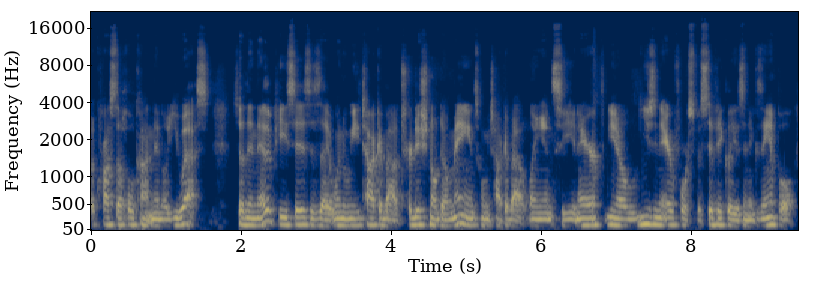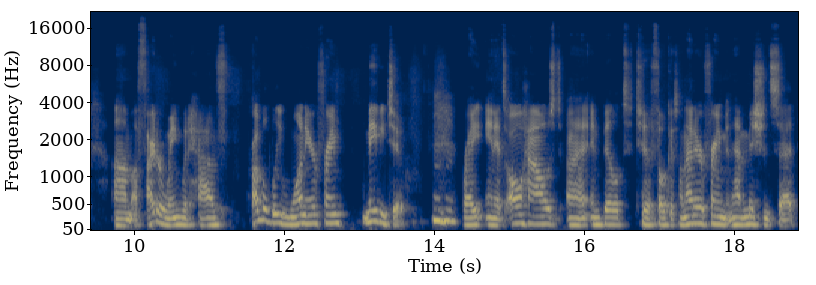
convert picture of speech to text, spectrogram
across the whole continental U.S. So then the other piece is is that when we talk about traditional domains, when we talk about land, sea, and air, you know, using the Air Force specifically as an example, um, a fighter wing would have probably one airframe, maybe two, right? And it's all housed uh, and built to focus on that airframe and that mission set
